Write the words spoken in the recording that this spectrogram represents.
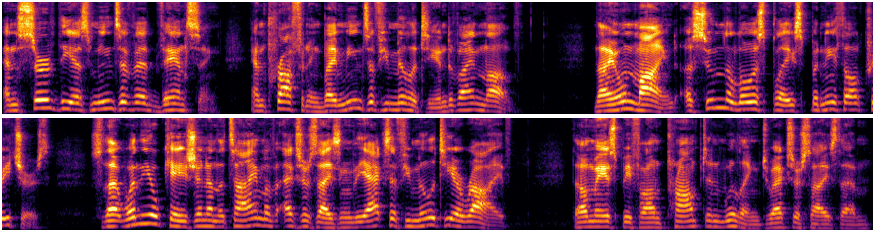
and serve thee as means of advancing and profiting by means of humility and divine love. Thy own mind assume the lowest place beneath all creatures, so that when the occasion and the time of exercising the acts of humility arrive, thou mayest be found prompt and willing to exercise them.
